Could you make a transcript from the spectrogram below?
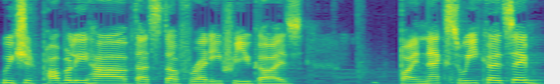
We should probably have that stuff ready for you guys by next week, I'd say.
